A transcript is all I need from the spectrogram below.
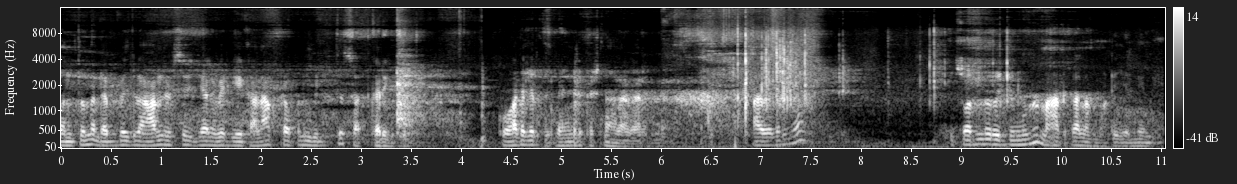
పంతొమ్మిది వందల డెబ్బై ఐదులో ఆంధ్ర విశ్వవిద్యాలయం వీరికి కళాప్రభను బిడ్డతో సత్కరించింది. కోటగిరి వెంకటకృష్ణారావు గారు. ఆ విధంగా స్వతంత్ర ఉద్యమంలో నాటకాలు అనమాట ఇవన్నీ.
